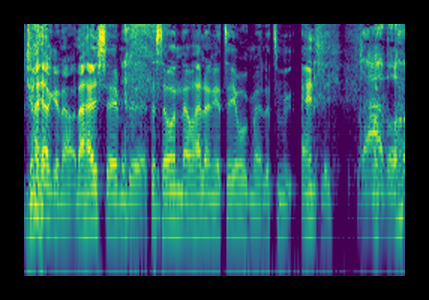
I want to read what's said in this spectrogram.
Ja, ja, genau. Da heißt eben der, der Sohn, aber hat jetzt eh angemeldet, zum, endlich. Bravo.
